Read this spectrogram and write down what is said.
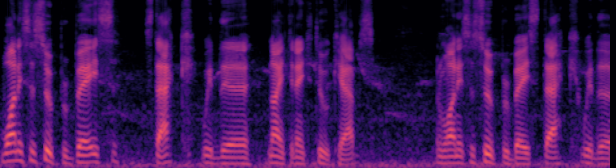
one is a super bass stack with the 1982 cabs and one is a super bass stack with the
